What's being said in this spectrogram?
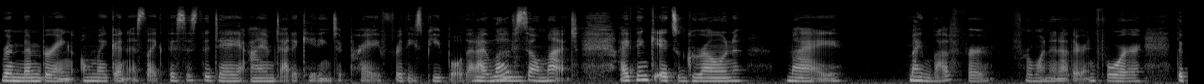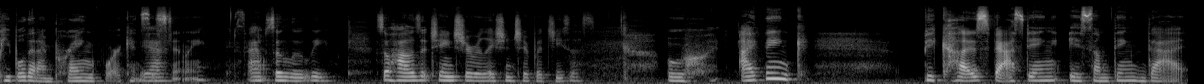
remembering, oh my goodness, like this is the day I am dedicating to pray for these people that mm-hmm. I love mm-hmm. so much. I think it's grown my my love for for one another and for the people that I'm praying for consistently. So, Absolutely. So, how has it changed your relationship with Jesus? ooh, I think because fasting is something that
